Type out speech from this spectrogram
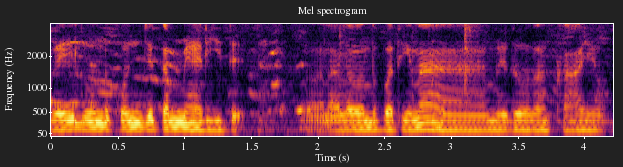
வெயில் வந்து கொஞ்சம் கம்மியாக அடிக்குது அதனால் வந்து பார்த்திங்கன்னா மெதுவாக தான் காயும்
